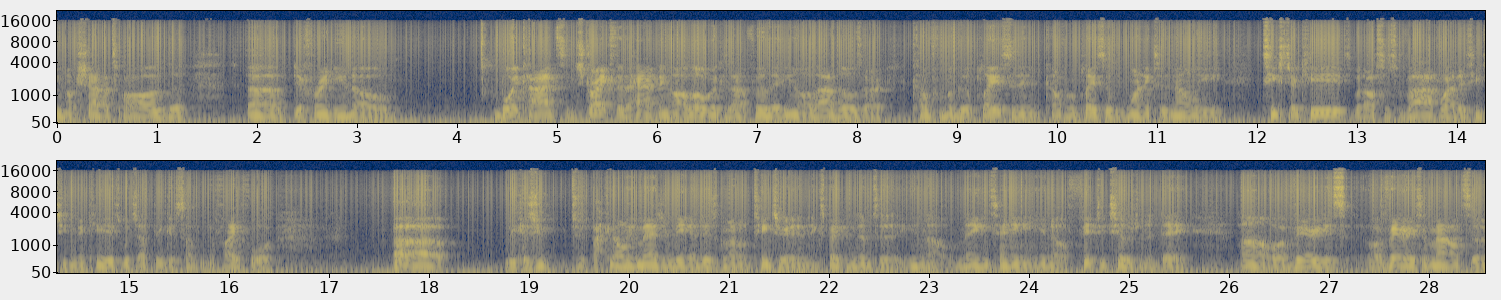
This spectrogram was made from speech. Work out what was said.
You know, shout out to all the uh, different, you know, boycotts and strikes that are happening all over because I feel that you know a lot of those are come from a good place and come from a place of wanting to not only teach their kids but also survive while they're teaching their kids, which I think is something to fight for. Uh, because you, I can only imagine being a disgruntled teacher and expecting them to, you know, maintain, you know, 50 children a day, uh, or various or various amounts of,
